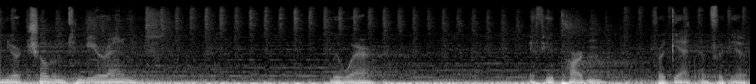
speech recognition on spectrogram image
and your children can be your enemies. Beware. If you pardon, forget, and forgive,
